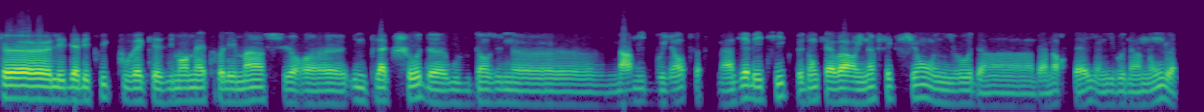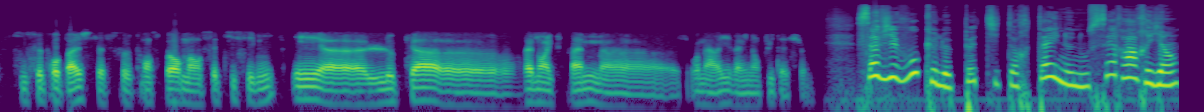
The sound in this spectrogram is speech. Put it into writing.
que les diabétiques pouvaient quasiment mettre les mains sur euh, une plaque chaude ou dans une euh, marmite bouillante. Un diabétique peut donc avoir une infection au niveau d'un orteil, au niveau d'un ongle, qui se propage, ça se transforme en septicémie et euh, le cas euh, vraiment extrême, euh, on arrive à une amputation. Saviez-vous que le petit orteil ne nous sert à rien?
